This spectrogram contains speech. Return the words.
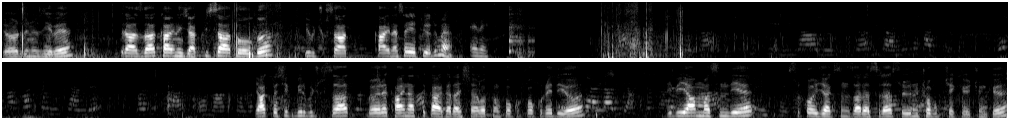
Gördüğünüz gibi biraz daha kaynayacak. Bir saat oldu. Bir buçuk saat kaynasa yetiyor değil mi? Evet. Yaklaşık bir buçuk saat böyle kaynattık arkadaşlar. Bakın fokur fokur ediyor. Dibi yanmasın diye su koyacaksınız ara sıra. Suyunu çabuk çekiyor çünkü.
